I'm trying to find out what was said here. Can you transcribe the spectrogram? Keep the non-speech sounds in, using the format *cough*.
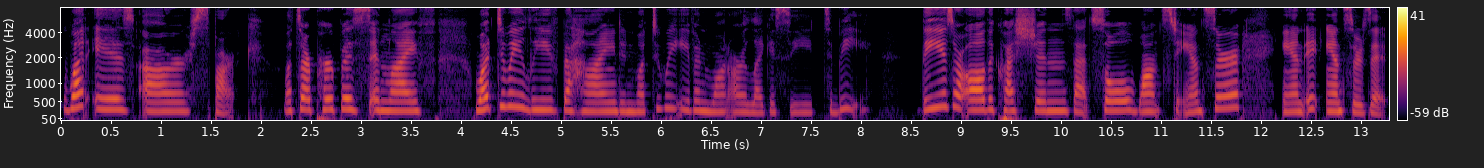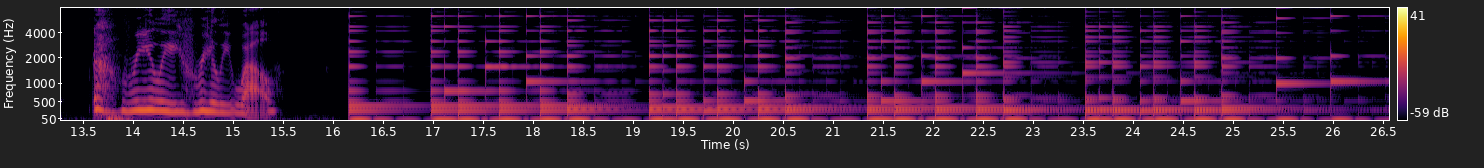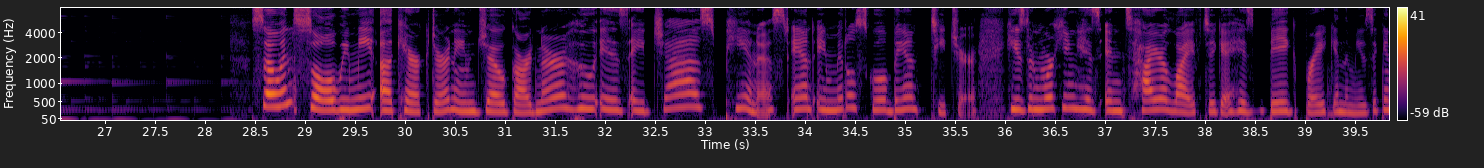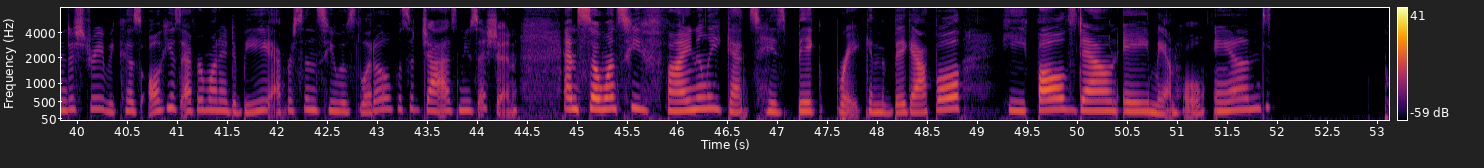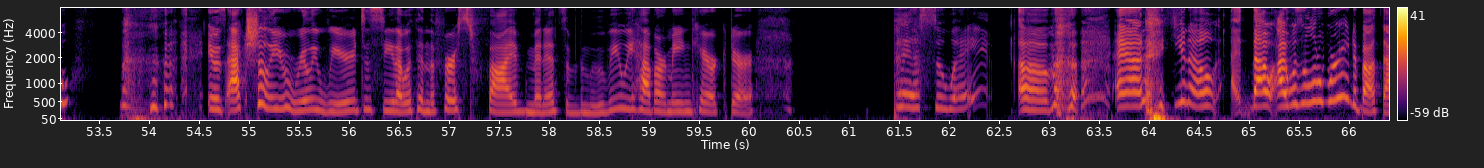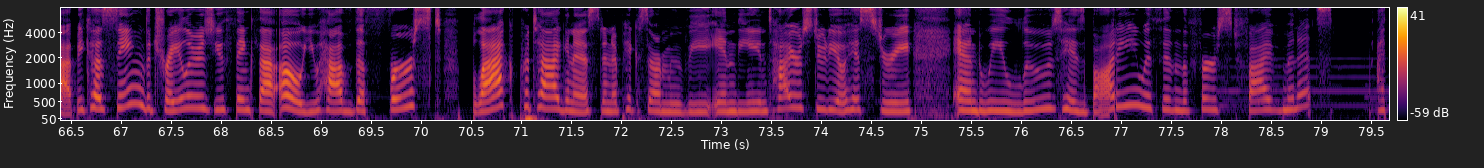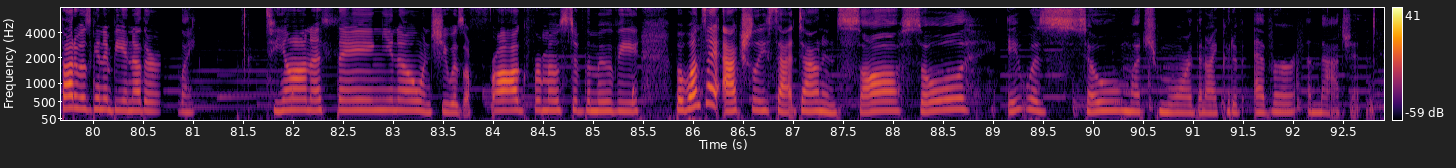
What is our spark? What's our purpose in life? What do we leave behind, and what do we even want our legacy to be? These are all the questions that Soul wants to answer, and it answers it *laughs* really, really well. Soul, we meet a character named Joe Gardner, who is a jazz pianist and a middle school band teacher. He's been working his entire life to get his big break in the music industry because all he's ever wanted to be ever since he was little was a jazz musician. And so once he finally gets his big break in the Big Apple, he falls down a manhole and. *laughs* it was actually really weird to see that within the first five minutes of the movie, we have our main character pass away. Um, *laughs* and you know that I was a little worried about that because seeing the trailers, you think that oh, you have the first black protagonist in a Pixar movie in the entire studio history, and we lose his body within the first five minutes. I thought it was going to be another like Tiana thing, you know, when she was a frog for most of the movie. But once I actually sat down and saw Soul, it was so much more than I could have ever imagined.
